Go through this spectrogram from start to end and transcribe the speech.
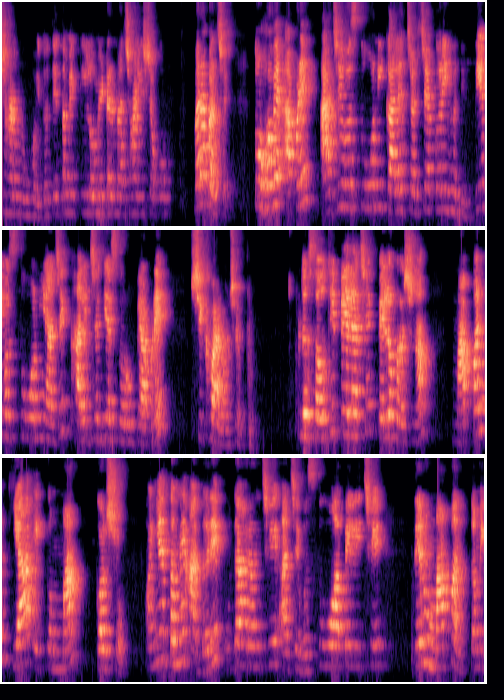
જાણવું હોય તો તે તમે કિલોમીટરમાં જાણી શકો. બરાબર છે? તો હવે આપણે આ જે વસ્તુઓની કાલે ચર્ચા કરી હતી, તે વસ્તુઓની આજે ખાલી જગ્યા સ્વરૂપે આપણે શીખવાનું છે. તો સૌથી પહેલા છે, પહેલો પ્રશ્ન, માપન કયા એકમમાં કરશો? અહીંયા તમે આ દરેક ઉદાહરણ છે, આ જે વસ્તુઓ આપેલી છે તેનું માપન તમે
